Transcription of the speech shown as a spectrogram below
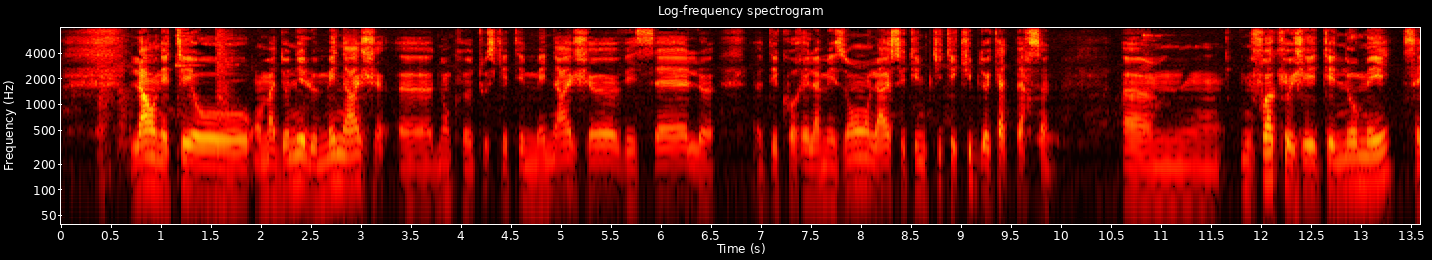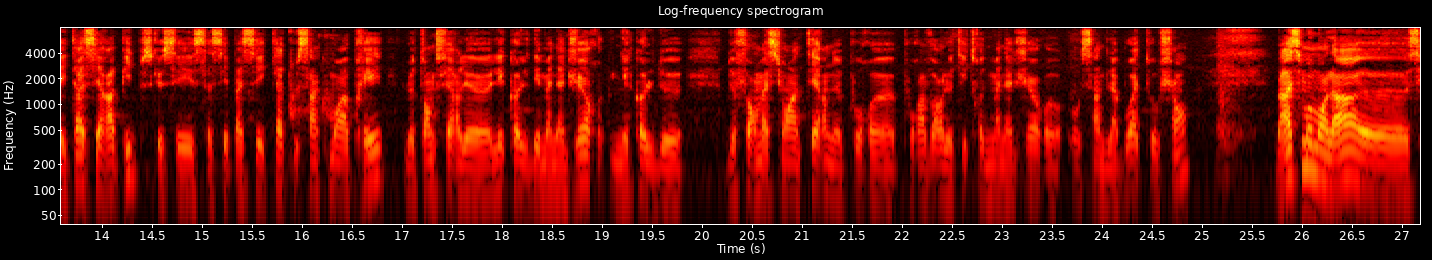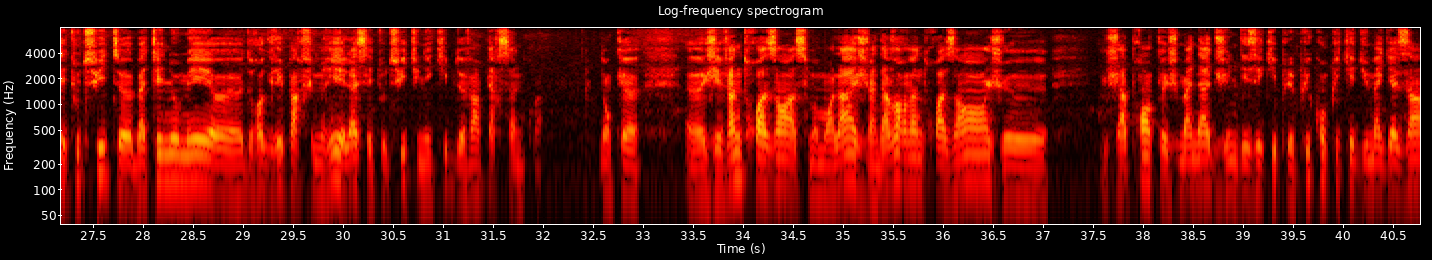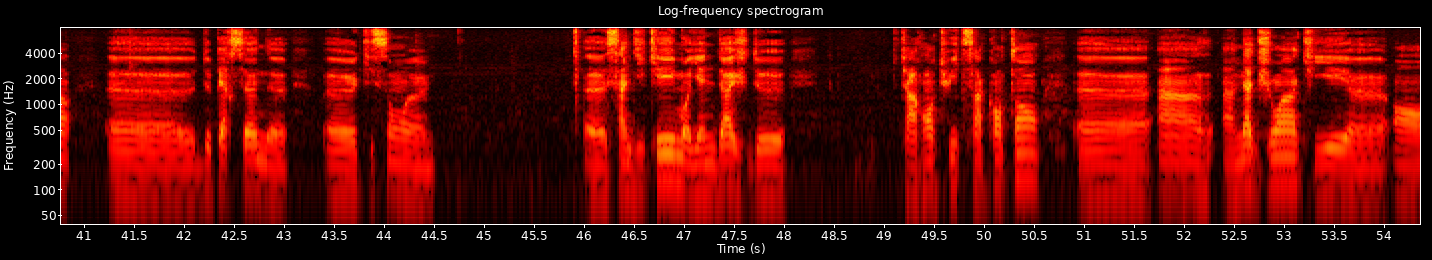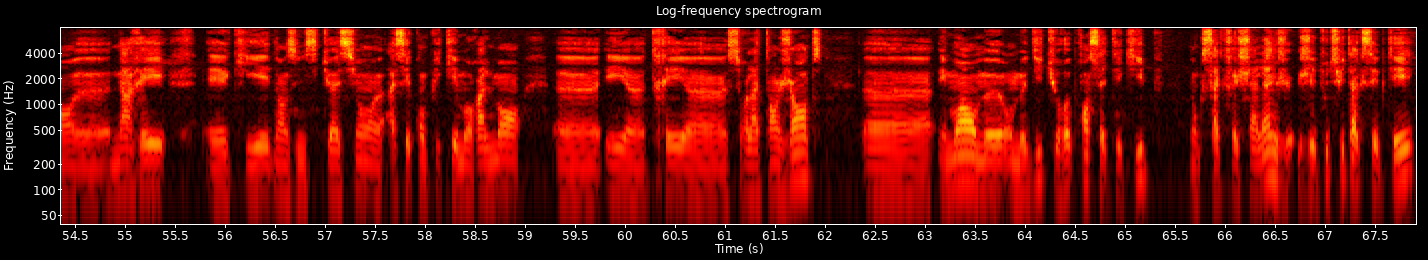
Là, on était on m'a donné le ménage, euh, donc euh, tout ce qui était ménage, vaisselle, décorer la maison. Là, c'était une petite équipe de quatre personnes. Une fois que j'ai été nommé, ça a été assez rapide puisque c'est, ça s'est passé quatre ou cinq mois après, le temps de faire le, l'école des managers, une école de, formation interne pour, pour avoir le titre de manager au, au sein de la boîte au champ bah à ce moment-là, euh, c'est tout de suite, euh, bah, t'es nommé euh, droguerie parfumerie et là c'est tout de suite une équipe de 20 personnes quoi. Donc euh, euh j'ai 23 ans à ce moment-là, je viens d'avoir 23 ans, je j'apprends que je manage une des équipes les plus compliquées du magasin euh, de personnes qui sont syndiquées, moyenne d'âge de 48-50 ans euh, un, adjoint qui est euh, en euh, arrêt et qui est dans une situation assez compliquée moralement et très sur la tangente. et moi, on me, on me dit, tu reprends cette équipe, donc sacré challenge. J'ai tout de suite accepté.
